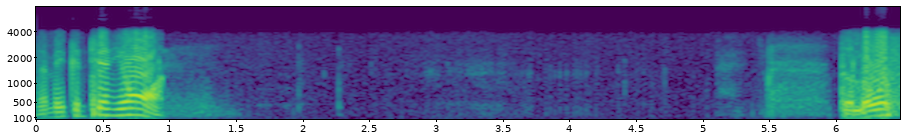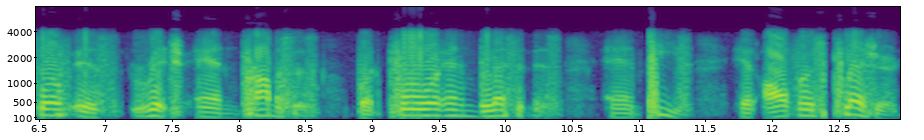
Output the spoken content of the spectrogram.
Let me continue on. The lower self is rich in promises, but poor in blessedness and peace. It offers pleasure,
